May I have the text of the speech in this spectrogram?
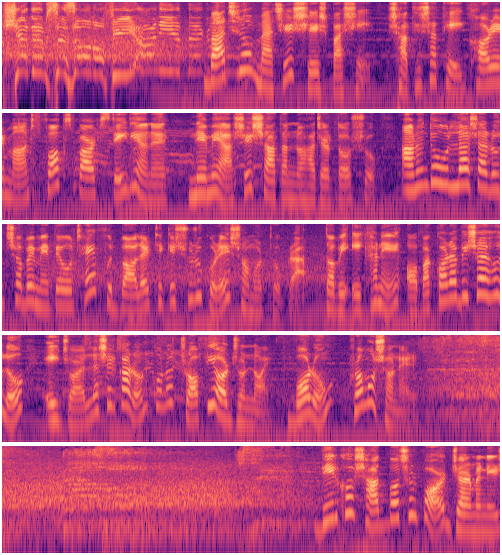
7 sezonów i ani jednego... বাজলো ম্যাচের শেষ বাঁশি। সাথে সাথেই ঘরের মাঠ ফক্স পার্ক স্টেডিয়ামে নেমে আসে সাতান্ন হাজার দর্শক। আনন্দ, উল্লাস আর উৎসবে মেতে ওঠে ফুটবলার থেকে শুরু করে সমর্থকরা। তবে এখানে অবাক করা বিষয় হলো, এই জয়োল্লাসের কারণ কোনো ট্রফি অর্জন নয়, বরং প্রমোশনের। দীর্ঘ সাত বছর পর জার্মানির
